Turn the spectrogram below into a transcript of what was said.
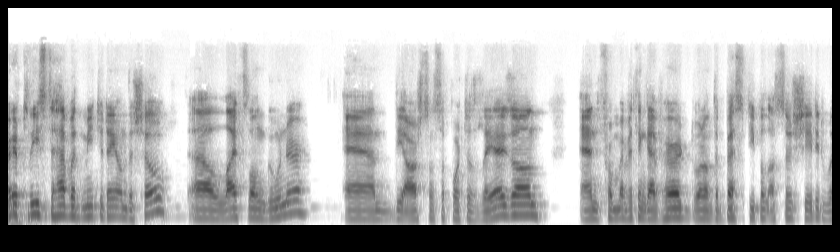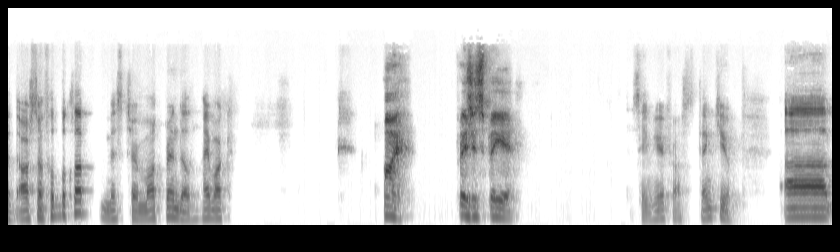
Very pleased to have with me today on the show a lifelong Gooner and the Arsenal supporters liaison. And from everything I've heard, one of the best people associated with Arsenal Football Club, Mr. Mark Brindle. Hi, Mark. Hi, pleasure to be here. Same here for us. Thank you. Uh,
